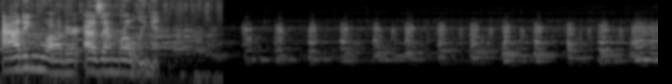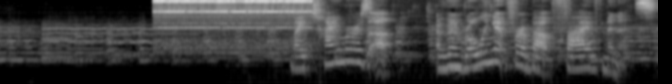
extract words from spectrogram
adding water as I'm rolling it. My timer is up. I've been rolling it for about five minutes.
